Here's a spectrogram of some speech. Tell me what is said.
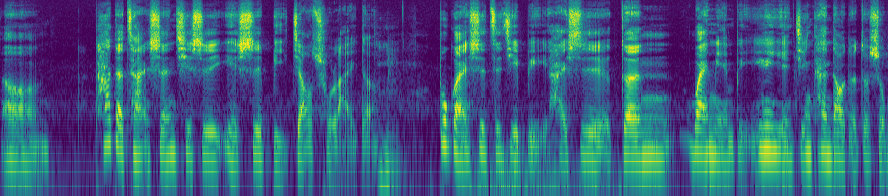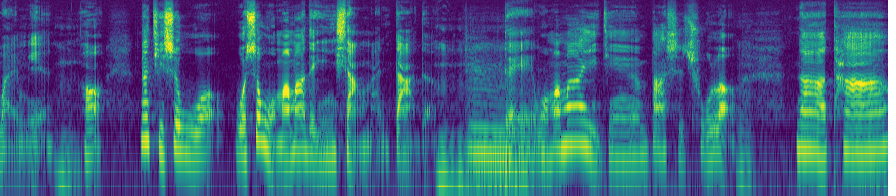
嗯、它的产生其实也是比较出来的。嗯不管是自己比还是跟外面比，因为眼睛看到的都是外面。嗯，好、那其实我我受我妈妈的影响蛮大的。嗯，对我妈妈已经八十出了，那她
